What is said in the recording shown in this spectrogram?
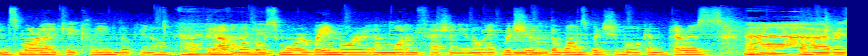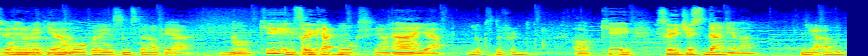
Mhm. it's more like a clean look, you know. Ah, The other one okay. looks more, way more um, modern fashion, you know, like which uh, Mhm. the ones which walk in Paris Ah, bracelet on, the, wig, on the yeah. walkways and stuff. Yeah, Okay, so so you, catwalks. Yeah, Ah, yeah. looks different. Okay, so you choose Danella. Yeah, I would,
